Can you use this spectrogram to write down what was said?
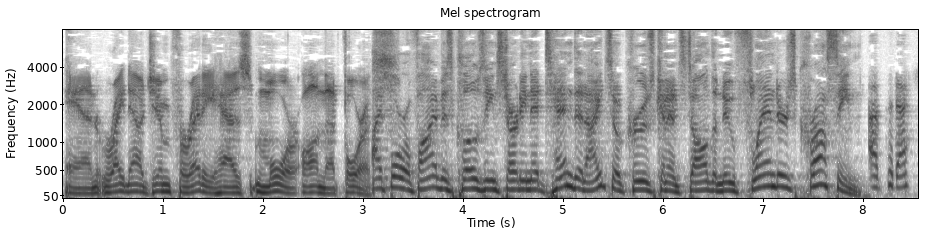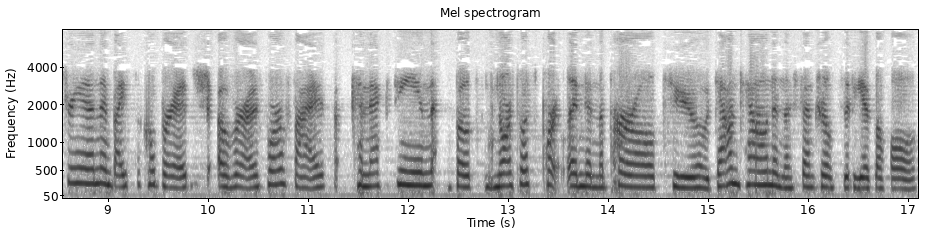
And right now, Jim Ferretti has more on that for us. I 405 is closing starting at 10 tonight so crews can install the new Flanders Crossing. A pedestrian and bicycle bridge over I 405 connecting both Northwest Portland and the Pearl to downtown and the central city as a whole.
